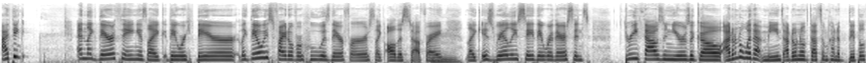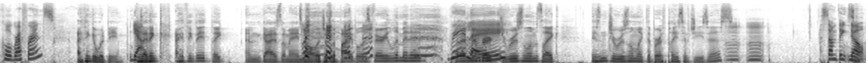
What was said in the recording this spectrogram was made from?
i think and like their thing is like they were there like they always fight over who was there first like all this stuff right Mm-hmm. like israelis say they were there since 3000 years ago i don't know what that means i don't know if that's some kind of biblical reference I think it would be. Yeah. I think I think they like and guys, my knowledge of the Bible is very limited. Really? But I remember Jerusalem's like isn't Jerusalem like the birthplace of Jesus? Mm, something no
